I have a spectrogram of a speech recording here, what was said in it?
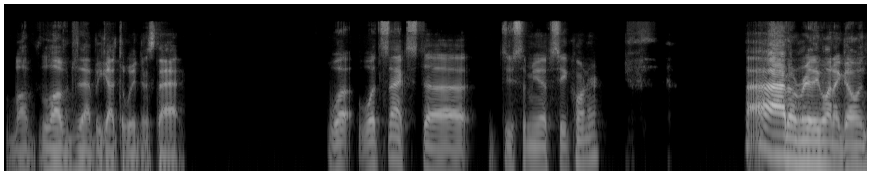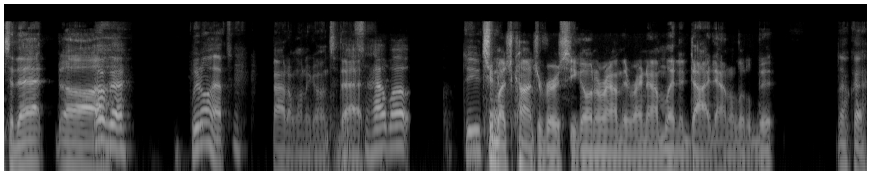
Loved loved that we got to witness that. What what's next? Uh, do some UFC corner. I don't really want to go into that. Uh, okay, we don't have to. I don't want to go into that. How about do you Too care? much controversy going around there right now. I'm letting it die down a little bit. Okay,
